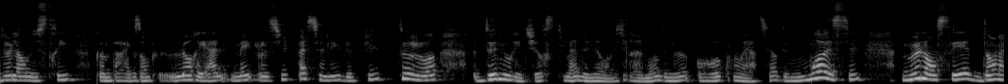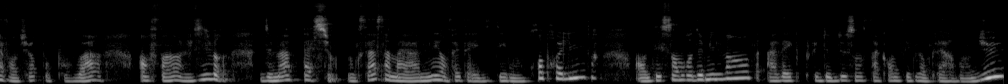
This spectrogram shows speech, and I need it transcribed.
de l'industrie, comme par exemple L'Oréal, mais je suis passionnée depuis toujours de nourriture, ce qui m'a donné envie vraiment de me reconvertir, de moi aussi me lancer dans l'aventure pour pouvoir enfin vivre de ma passion. Donc ça, ça m'a amené en fait à éditer mon propre livre en décembre 2020 avec plus de 250 exemplaires vendus,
